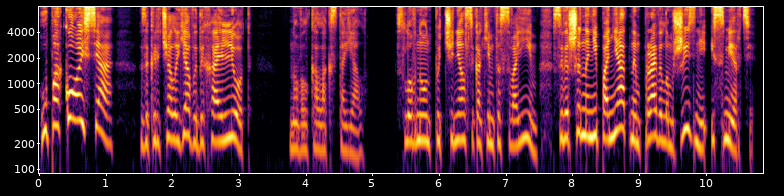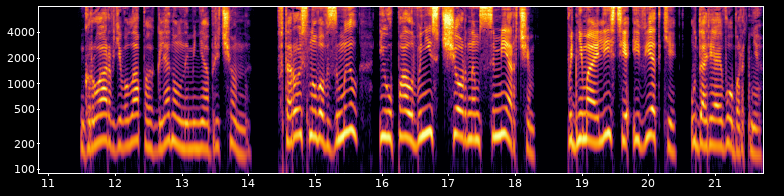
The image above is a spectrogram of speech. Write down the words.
«Упокойся!» — закричала я, выдыхая лед. Но волколак стоял. Словно он подчинялся каким-то своим, совершенно непонятным правилам жизни и смерти. Груар в его лапах глянул на меня обреченно. Второй снова взмыл и упал вниз черным смерчем, поднимая листья и ветки, ударяя в оборотня.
